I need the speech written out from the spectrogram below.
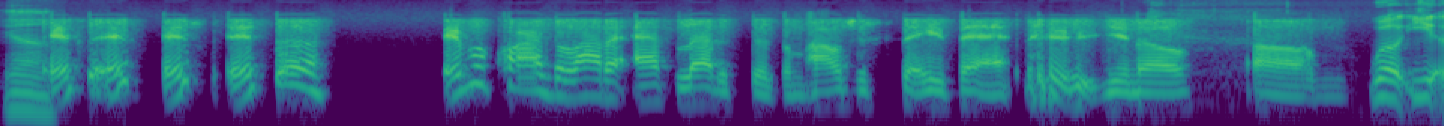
yeah. it's it's it's it's a it requires a lot of athleticism. I'll just say that. you know. Um, Well, yeah,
